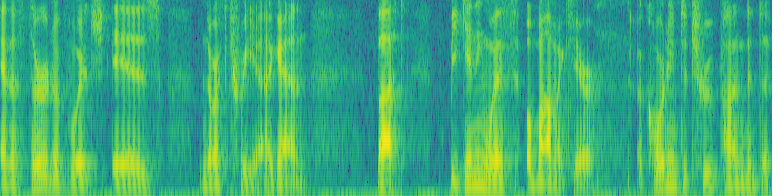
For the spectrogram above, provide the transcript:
and the third of which is North Korea again. But beginning with Obamacare, according to True Pundit,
